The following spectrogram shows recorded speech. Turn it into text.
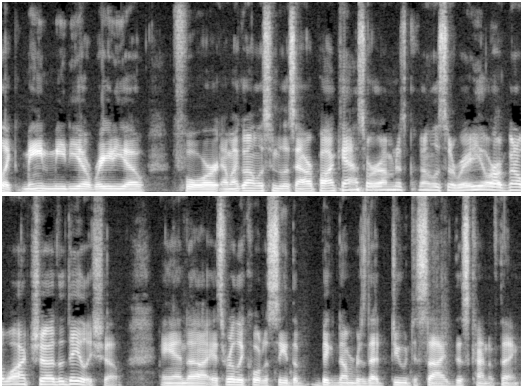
like main media, radio for am I going to listen to this hour podcast or I'm just going to listen to radio or I'm going to watch uh, the Daily Show, and it's really cool to see the big numbers that do decide this kind of thing.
